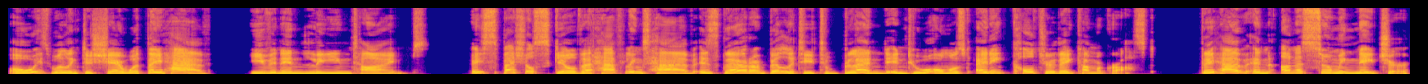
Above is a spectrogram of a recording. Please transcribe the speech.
always willing to share what they have even in lean times. A special skill that halflings have is their ability to blend into almost any culture they come across. They have an unassuming nature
